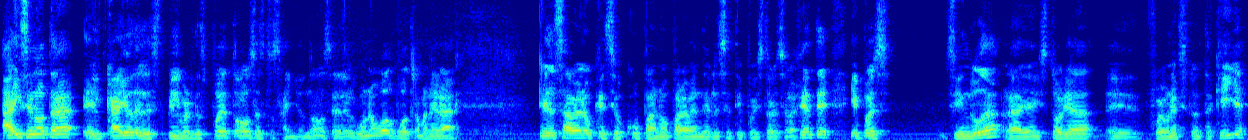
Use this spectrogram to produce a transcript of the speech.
ahí se nota el callo del Spielberg después de todos estos años, ¿no? O sea, de alguna u otra manera, él sabe lo que se ocupa, ¿no? Para venderle ese tipo de historias a la gente. Y pues, sin duda, la historia eh, fue un éxito en taquilla.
